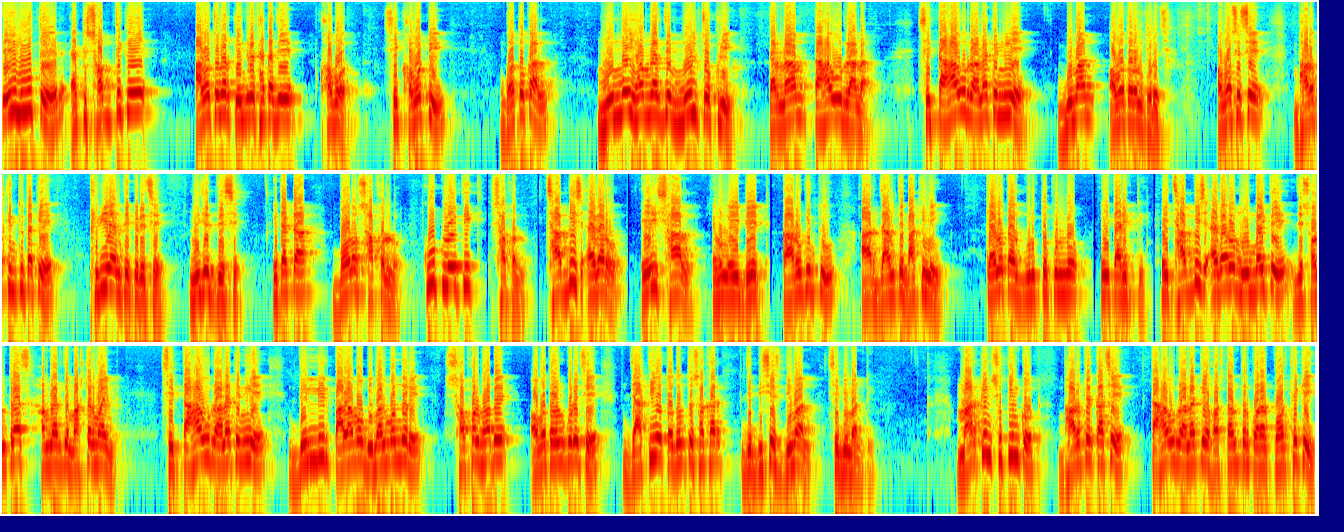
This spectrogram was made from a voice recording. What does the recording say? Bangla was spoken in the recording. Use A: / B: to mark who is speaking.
A: এই মুহূর্তের একটি সব থেকে আলোচনার কেন্দ্রে থাকা যে খবর, সেই খবরটি গতকাল মুম্বই হামলার যে মূল চক্রী, তার নাম তাহাউর রানা, সেই তাহাউর রানাকে নিয়ে বিমান অবতরণ করেছে। অবশেষে ভারত কিন্তু তাকে ফিরিয়ে আনতে পেরেছে নিজের দেশে। এটা একটা বড় সাফল্য, কূটনৈতিক সাফল্য। ছাব্বিশ এগারো এই সাল এবং এই ডেট কারও কিন্তু আর জানতে বাকি নেই কেন তার গুরুত্বপূর্ণ এই তারিখটি। এই ছাব্বিশ এগারো মুম্বাইতে যে সন্ত্রাস হামলার যে মাস্টার মাইন্ড সেই তাহাউর রানাকে নিয়ে দিল্লির পালামো বিমানবন্দরে সফলভাবে অবতরণ করেছে জাতীয় তদন্ত শাখার যে বিশেষ বিমান, সে বিমানটি। মার্কিন সুপ্রিম কোর্ট ভারতের কাছে তাহাউর রানাকে হস্তান্তর করার পর থেকেই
